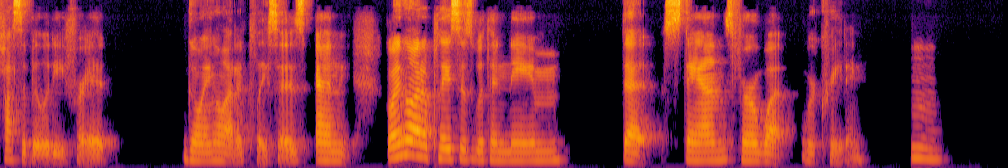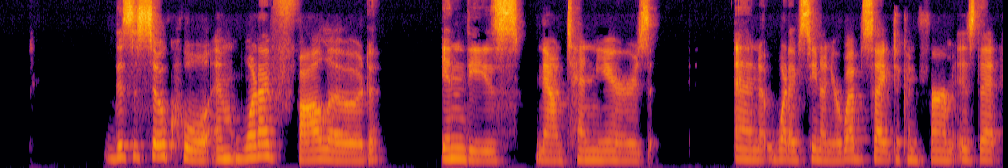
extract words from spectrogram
possibility for it going a lot of places and going a lot of places with a name that stands for what we're creating. Mm. This is so cool. And what I've followed in these now 10 years and what I've seen on your website to confirm is that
